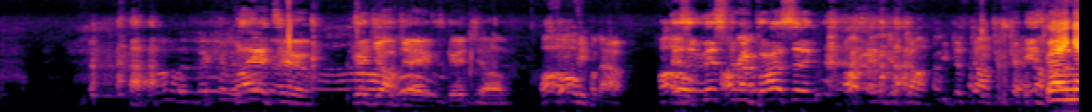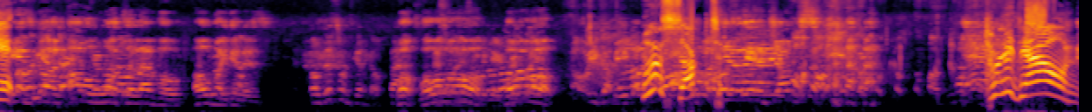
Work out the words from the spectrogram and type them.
Oh. Player two. Good job, James. Good job. Four Uh-oh, people now. There's uh-oh. a mystery Uh-oh. person. Oh, and he just jumped. He just jumped. He's He's gonna Dang gone. it. He's gone. Oh, what a level. Oh my goodness. Oh, this one's gonna go fast. Whoa, whoa, whoa, whoa, whoa, whoa, whoa. Oh, you got me. You got Well, that sucked. See you later, jumps. Turn it down.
